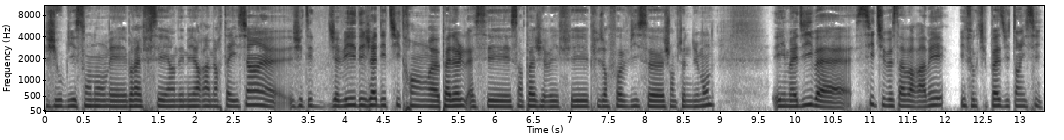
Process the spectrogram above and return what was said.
J'ai oublié son nom, mais bref, c'est un des meilleurs rameurs tahitiens. Euh, J'étais, j'avais déjà des titres en euh, paddle assez sympas. J'avais fait plusieurs fois vice euh, championne du monde. Et il m'a dit, bah, si tu veux savoir ramer, il faut que tu passes du temps ici.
